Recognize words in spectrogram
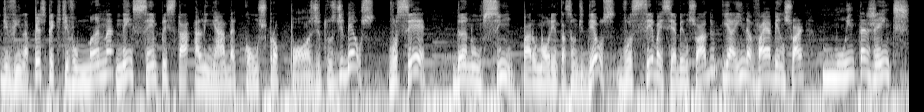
divina. A perspectiva humana nem sempre está alinhada com os propósitos de Deus. Você dando um sim para uma orientação de Deus, você vai ser abençoado e ainda vai abençoar muita gente.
